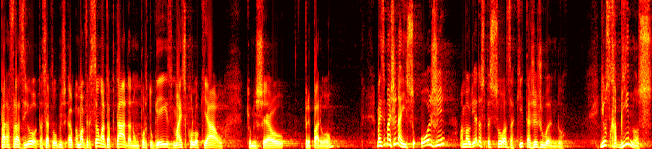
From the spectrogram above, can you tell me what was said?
parafraseou, tá certo? É uma versão adaptada num português mais coloquial que o Michel preparou. Mas imagina isso, hoje a maioria das pessoas aqui está jejuando. E os rabinos,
